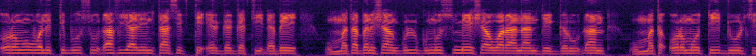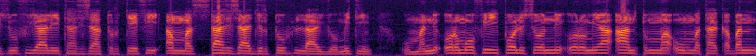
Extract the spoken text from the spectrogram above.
Oromoo walitti buusuudhaaf yaaliin taasifte erga gatii dhabee uummata Benishaangul Gumuz meeshaa waraanaan deeggaruudhaan uummata Oromootti duulchisuuf yaalii taasisaa turtee fi ammas taasisaa jirtu laayyoo miti. Uummanni Oromoo fi poolisoonni Oromiyaa aantummaa uummataa qaban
